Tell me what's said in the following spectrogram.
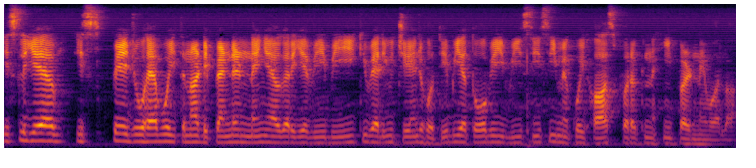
इसलिए इस पे जो है, वो इतना डिपेंडेंट नहीं है। अगर ये वी बी की वैल्यू चेंज होती भी है तो भी वी सी सी में कोई ख़ास फ़र्क नहीं पड़ने वाला।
